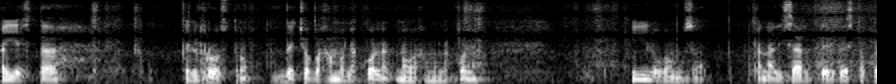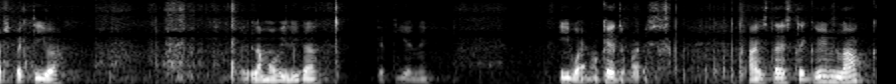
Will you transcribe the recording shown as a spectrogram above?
ahí está el rostro de hecho bajamos la cola no bajamos la cola y lo vamos a analizar desde esta perspectiva la movilidad que tiene. Y bueno, ¿qué te parece? Ahí está este Grimlock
